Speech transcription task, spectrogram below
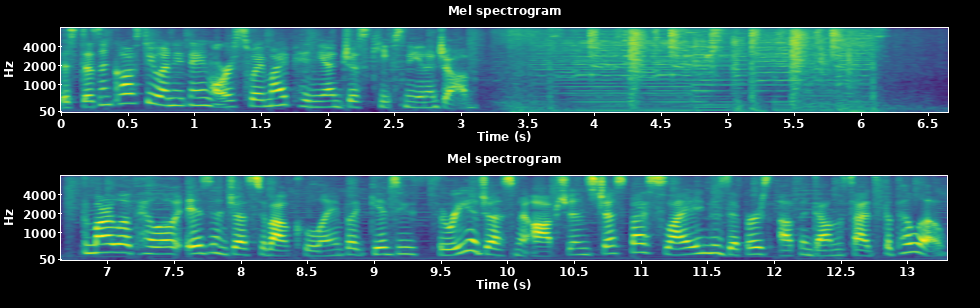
This doesn't cost you anything or sway my opinion, just keeps me in a job. The Marlow pillow isn't just about cooling, but gives you three adjustment options just by sliding the zippers up and down the sides of the pillow.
